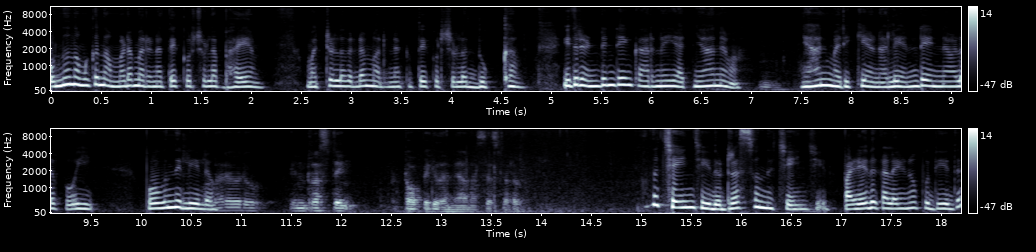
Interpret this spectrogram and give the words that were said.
ഒന്ന് നമുക്ക് നമ്മുടെ മരണത്തെക്കുറിച്ചുള്ള ഭയം മറ്റുള്ളവരുടെ മരണത്തെക്കുറിച്ചുള്ള ദുഃഖം ഇത് രണ്ടിന്റെയും കാരണം ഈ അജ്ഞാനമാണ് ഞാൻ മരിക്കുകയാണ് അല്ലെ എന്റെ ഇന്നാൾ പോയി? പോകുന്നില്ലല്ലോ. ഇൻട്രസ്റ്റിംഗ് ടോപ്പിക് തന്നെയാണ് സിസ്റ്റർ ഒന്ന് ചേഞ്ച് ചെയ്തു ഡ്രസ്സ് ഒന്ന് ചേഞ്ച് ചെയ്തു. പഴയത് കളയണോ പുതിയത്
